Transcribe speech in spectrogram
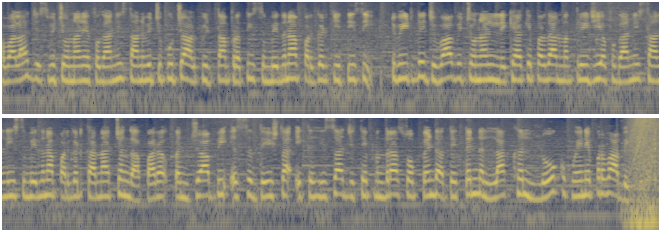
ਹਵਾਲਾ, ਜਿਸ ਵਿੱਚ ਉਹਨਾਂ ਨੇ ਅਫਗਾਨਿਸਤਾਨ ਵਿੱਚ ਭੂਚਾਲ ਪੀੜਤਾਂ ਪ੍ਰਤੀ ਸੰਵੇਦਨਾ ਪ੍ਰਗਟ ਕੀਤੀ ਸੀ। ਟਵੀਟ ਦੇ ਜਵਾਬ ਵਿੱਚ ਉਹਨਾਂ ਨੇ ਲਿਖਿਆ ਕਿ ਪ੍ਰਧਾਨ ਮੰਤਰੀ ਜੀ ਅਫਗਾਨਿਸਤਾਨ ਲਈ ਸੰਵੇਦਨਾ ਪ੍ਰਗਟ ਕਰਨਾ ਚੰਗਾ, ਪਰ ਪੰਜਾਬ ਵੀ ਇਸ ਦੇਸ਼ ਦਾ ਇੱਕ ਹਿੱਸਾ, ਜਿੱਥੇ 1500 ਪਿੰਡ ਅਤੇ 3 ਲੱਖ ਲੋਕ ਹੋਏ ਨੇ ਪ੍ਰਭਾਵਿਤ।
